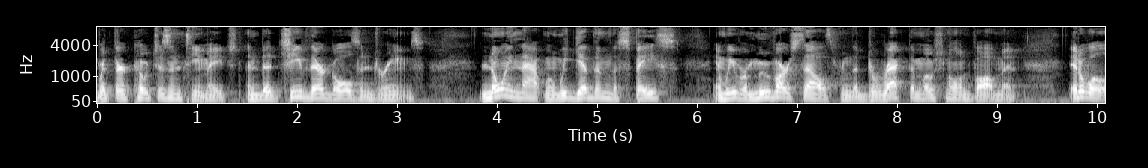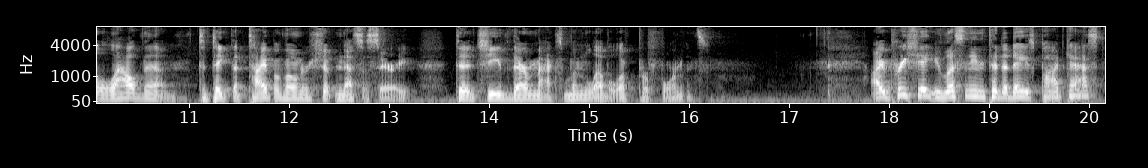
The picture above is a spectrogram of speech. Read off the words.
with their coaches and teammates and to achieve their goals and dreams. Knowing that when we give them the space and we remove ourselves from the direct emotional involvement, it will allow them to take the type of ownership necessary to achieve their maximum level of performance. I appreciate you listening to today's podcast.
